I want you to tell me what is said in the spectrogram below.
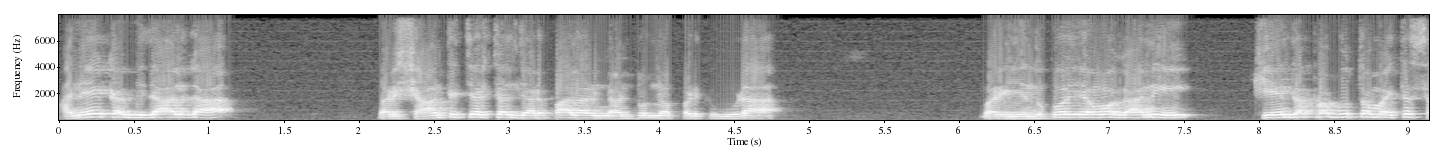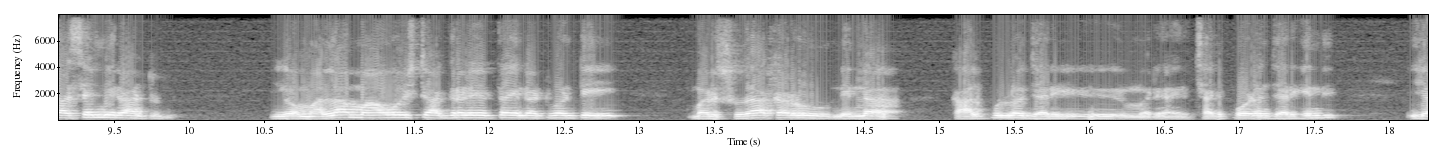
అనేక విధాలుగా మరి శాంతి చర్చలు జరపాలని అంటున్నప్పటికీ కూడా మరి ఎందుకో ఏమో కానీ కేంద్ర ప్రభుత్వం అయితే ససెమీరా అంటుంది. ఇక మళ్ళా మావోయిస్ట్ అగ్రనేత అయినటువంటి మరి సుధాకరు నిన్న కాల్పుల్లో జరిగి మరి చనిపోవడం జరిగింది. ఇక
